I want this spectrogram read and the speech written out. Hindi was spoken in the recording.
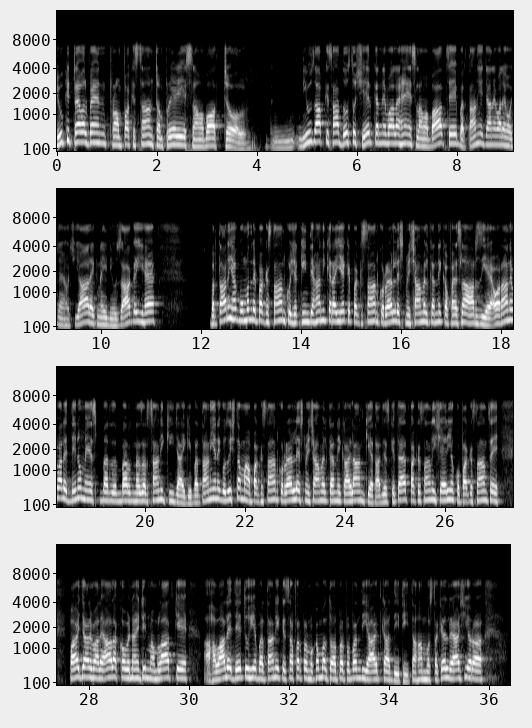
UK travel ban from Pakistan, temporary Islamabad toll. News आपके साथ दोस्तों शेयर करने वाला है, इस्लामाबाद से बरतानिया जाने वाले हो जाएँ होशियार। एक नई न्यूज़ आ गई है। बरतानी हुकूमत ने पाकिस्तान को यकीन दहानी कराई है कि पाकिस्तान को रेड लिस्ट में शामिल करने का फैसला आर्जी है और आने वाले दिनों में इस पर बर नज़रसानी की जाएगी। बरतानिया ने गुजशत माह पाकिस्तान को रेड लिस्ट में शामिल करने का ऐलान किया था, जिसके तहत पाकिस्तानी शहरीों को पाकिस्तान से पाए जाने वाले अला कोविड नाइन्टीन मामला के हवाले देते हुए बरतानिया के सफ़र पर मुकम्मल तौर पर पाबंदी आयद कर दी थी। तहम मुस्तकिल रहाशी और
